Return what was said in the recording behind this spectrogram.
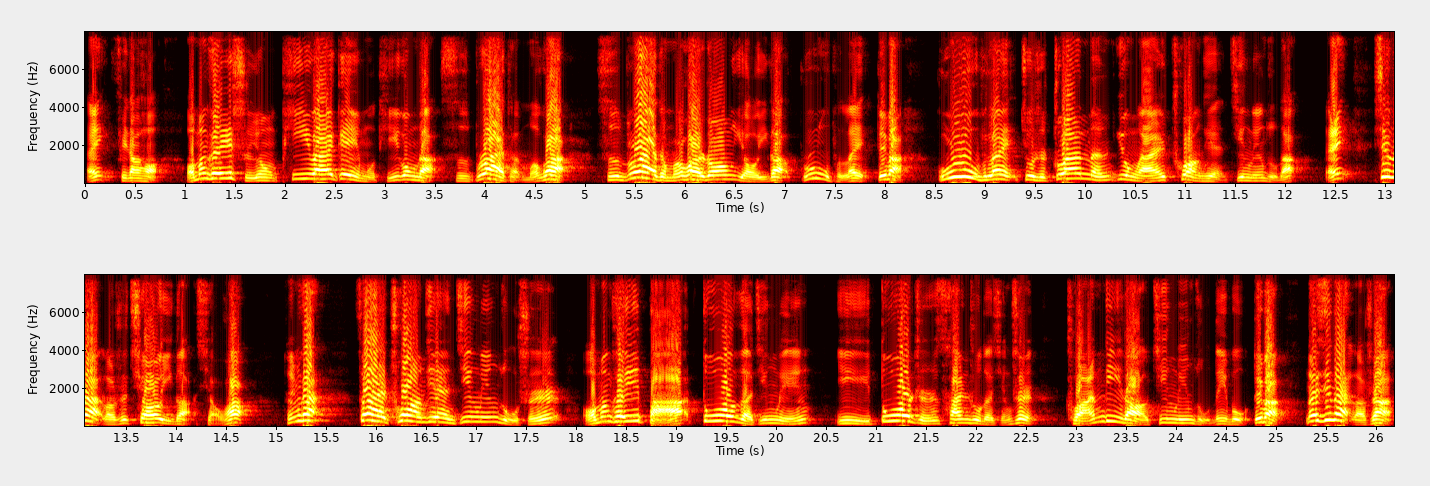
哎，非常好，我们可以使用 Pygame 提供的 Sprite 模块。Sprite 模块中有一个 Group 类，对吧？Group 类就是专门用来创建精灵组的。哎，现在老师敲一个小号，同学们看，在创建精灵组时，我们可以把多个精灵以多值参数的形式传递到精灵组内部，对吧？那现在老师啊，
